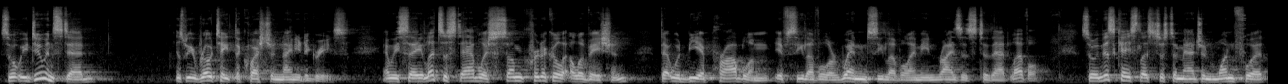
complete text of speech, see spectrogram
So what we do instead is we rotate the question 90 degrees. And we say, let's establish some critical elevation that would be a problem if sea level, or when sea level, I mean, rises to that level. So in this case, let's just imagine one foot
